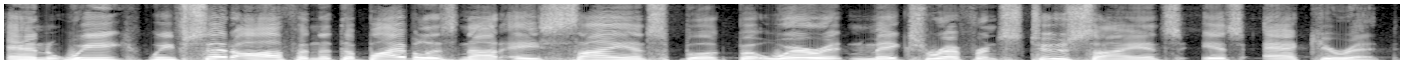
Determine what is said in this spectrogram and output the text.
And we, we've said often that the Bible is not a science book, but where it makes reference to science, it's accurate.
